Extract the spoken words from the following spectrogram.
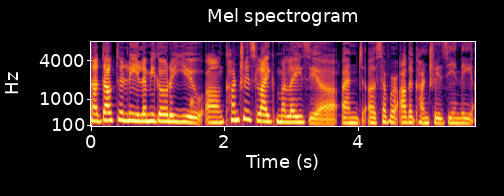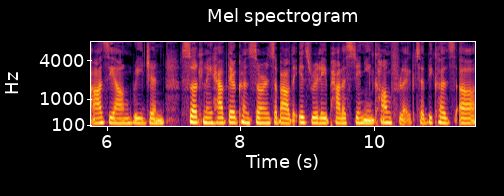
Now, Dr. Lee, let me go to you. Um, countries like Malaysia and uh, several other countries in the ASEAN region certainly have their concerns about the Israeli-Palestinian conflict because uh,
